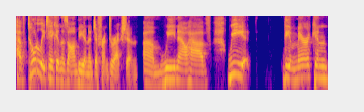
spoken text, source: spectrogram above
have totally taken the zombie in a different direction. Um, we now have we the American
